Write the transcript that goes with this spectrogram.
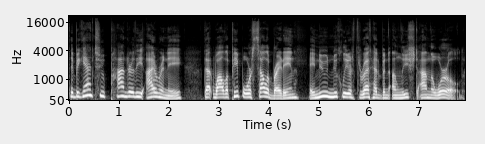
they began to ponder the irony that while the people were celebrating, a new nuclear threat had been unleashed on the world.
